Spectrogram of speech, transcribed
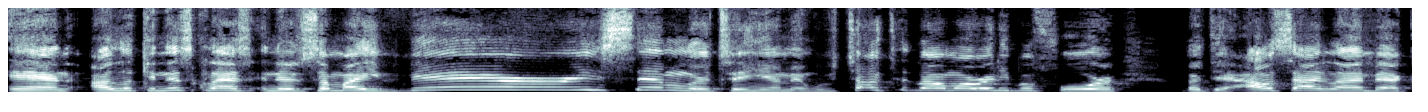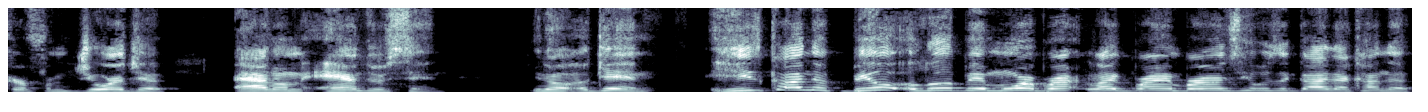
And I look in this class, and there's somebody very similar to him, and we've talked about him already before. But the outside linebacker from Georgia, Adam Anderson. You know, again, he's kind of built a little bit more like Brian Burns. He was a guy that kind of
